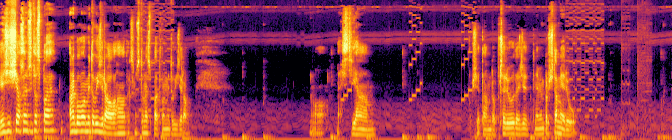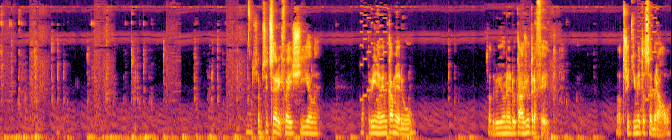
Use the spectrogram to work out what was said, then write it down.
Ježíš, já jsem si to splet. A nebo on mi to vyžral. Aha, tak jsem si to nesplet, on mi to vyžral. No, nestíhám už je tam dopředu, takže nevím, proč tam jedu. No, jsem sice rychlejší, ale za prvý nevím, kam jedu. Za druhý ho nedokážu trefit. Za třetí mi to sebral.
